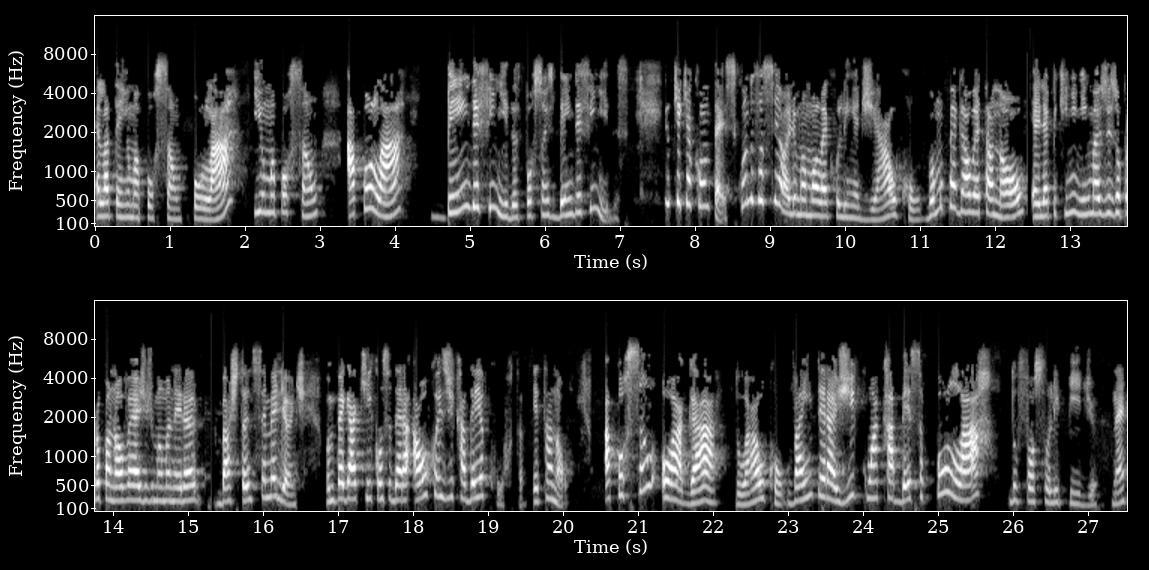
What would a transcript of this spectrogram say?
Ela tem uma porção polar e uma porção apolar, bem definidas, porções bem definidas. E o que, que acontece? Quando você olha uma moléculinha de álcool, vamos pegar o etanol, ele é pequenininho, mas o isopropanol vai agir de uma maneira bastante semelhante. Vamos pegar aqui e considerar álcoois de cadeia curta, etanol. A porção OH do álcool vai interagir com a cabeça polar do fosfolipídio, né?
